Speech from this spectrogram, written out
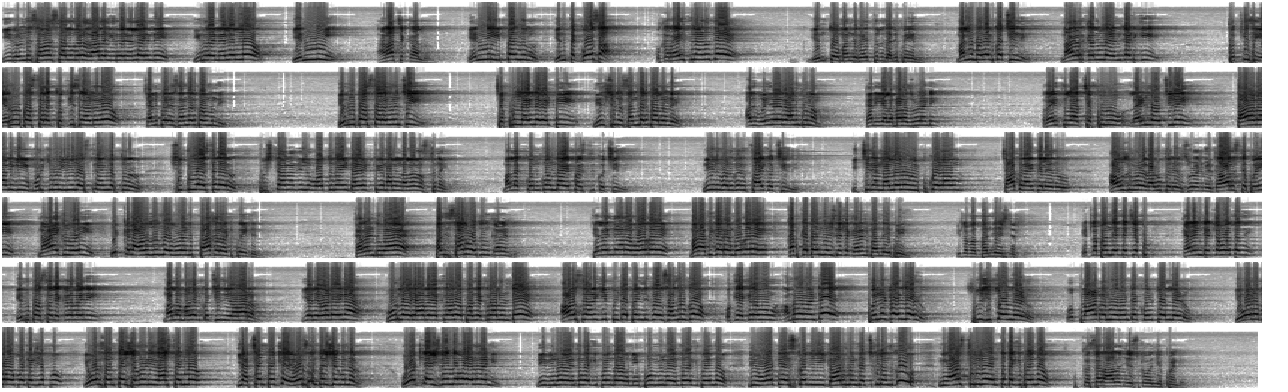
ఈ రెండు సంవత్సరాలు కూడా కాలేదు ఇరవై నెలలు అయింది. ఇరవై నెలల్లో ఎన్ని అరాచకాలు ఎన్ని ఇబ్బందులు ఎంత గోస. ఒక రైతుని అడిగితే ఎంతో మంది రైతులు చనిపోయారు మళ్ళీ మొదటికి వచ్చింది నాగర్ కర్నూలులో వెనకడికి తొక్కిసి ఎరువు బస్తాలకు తొక్కిసలాటలో చనిపోయిన సందర్భం ఉంది. ఎరువు బస్తాల గురించి చెప్పులు లైన్లో పెట్టి నిల్చున్న సందర్భాలు ఉన్నాయి. అది పోయేరు అనుకున్నాం. కానీ ఇలా మళ్ళీ చూడండి రైతుల చెప్పులు లైన్లో వచ్చినాయి. తాగడానికి మురికి మురికి నీళ్ళు వస్తున్నాయని చెప్తున్నారు. శుద్ధి చేస్తలేరు. కృష్ణా నీళ్ళు పోతున్నాయి డైరెక్ట్గా మళ్ళీ నల్లలు వస్తున్నాయి. మళ్ళీ కొనుక్కొని తాగే పరిస్థితికి వచ్చింది. నీళ్ళు కొనుక్కొని స్థాయికి వచ్చింది. ఇచ్చిన నల్లలు విప్పుకోవడం చేతన అయితే లేదు. హౌస్ కూడా అడుగుతలేదు చూడండి మీరు కావలిస్తే పోయి నాయకులు పోయి ఎక్కడ హౌస్ ఉందో చూడండి పాకర పట్టిపోయింటుంది కరెంటు వా పోతుంది కరెంటు. తెలంగాణ పోగానే మన అధికారం పోగానే కట్క చేసినట్లు కరెంట్ బంద్ అయిపోయింది. ఇట్లా బంద్ చేసినట్టు ఎట్లా బంద్ అయితే చెప్పు. కరెంట్ ఎట్లా పోతుంది? ఎరుపు బస్తాలు ఎక్కడ పోయినాయి? మళ్ళా మొదటికి వచ్చింది వ్యవహారం. ఇవాళ ఎవడైనా ఊర్లో యాభై ఎకరాలు పది ఎకరాలు ఉంటే అవసరానికి బిడ్డ పెళ్ళికో చదువుకో ఒక ఎకరం అమ్మడమంటే కొనేటోళ్ళు లేడు చూసేటోళ్ళు లేడు. ఓ ప్లాట్ అమ్మడమంటే కొనేటోళ్ళు లేడు. ఎవడు బాగుపడ్డాడు చెప్పు. ఎవరు సంతోషంగా ఉన్నారు ఈ రాష్ట్రంలో? ఈ అచ్చంపేటలో ఎవరు సంతోషంగా ఉన్నారు? ఓట్లు వేసిన ఎవరు అడగండి నీ విలువ ఎంత తగ్గిపోయిందో నీ భూమి విలువ ఎంత తగ్గిపోయిందో నీ ఓటు వేసుకొని నీ గవర్నమెంట్ తెచ్చుకున్నందుకు నీ ఆస్తి విలువ ఎంత తగ్గిపోయిందో ఒక్కసారి ఆలోచన చేసుకోమని చెప్పండి.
